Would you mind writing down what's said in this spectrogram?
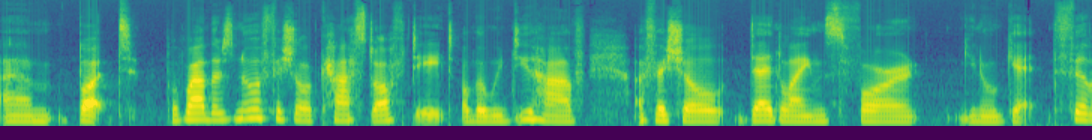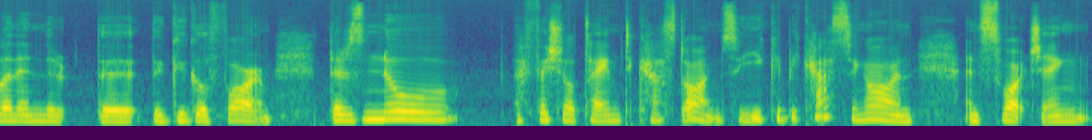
um, but but while there's no official cast off date, although we do have official deadlines for you know get filling in the the, the Google form, there's no official time to cast on. So you could be casting on and swatching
